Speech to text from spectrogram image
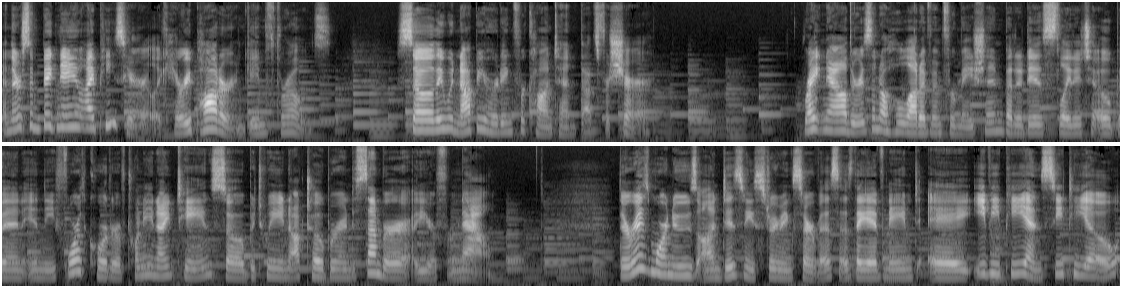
And there's some big name IPs here, like Harry Potter and Game of Thrones. So they would not be hurting for content, that's for sure. Right now, there isn't a whole lot of information, but it is slated to open in the fourth quarter of 2019, so between October and December a year from now. There is more news on Disney's streaming service as they have named a EVP and CTO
